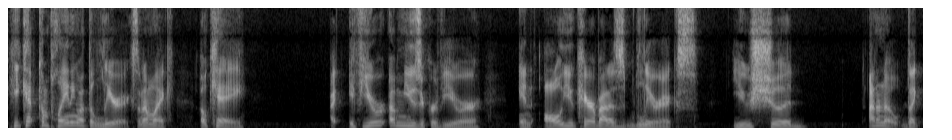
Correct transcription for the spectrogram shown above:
he kept complaining about the lyrics and i'm like okay if you're a music reviewer and all you care about is lyrics you should i don't know like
